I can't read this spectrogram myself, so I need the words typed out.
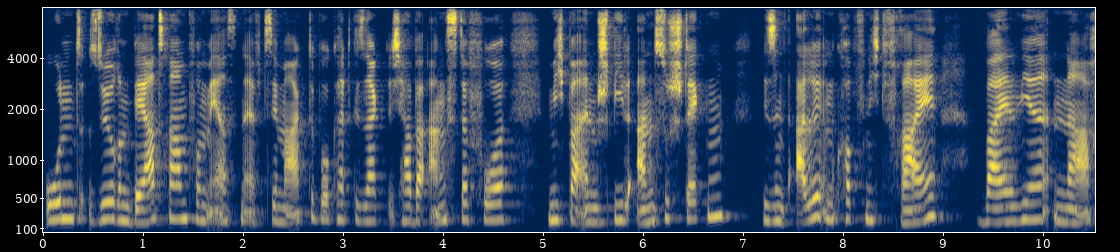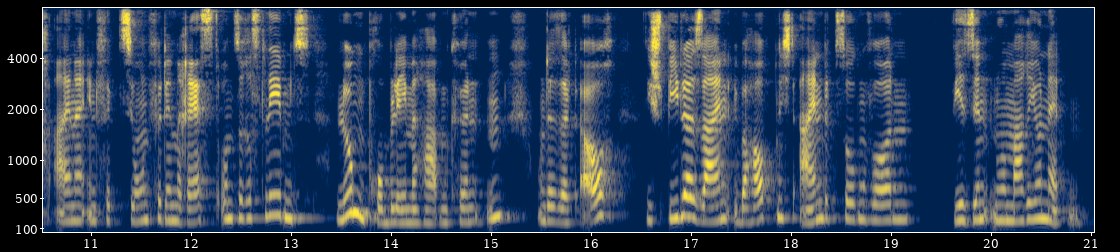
Und Sören Bertram vom ersten FC Magdeburg hat gesagt, ich habe Angst davor, mich bei einem Spiel anzustecken. Wir sind alle im Kopf nicht frei, weil wir nach einer Infektion für den Rest unseres Lebens Lungenprobleme haben könnten. Und er sagt auch, die Spieler seien überhaupt nicht einbezogen worden. Wir sind nur Marionetten.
